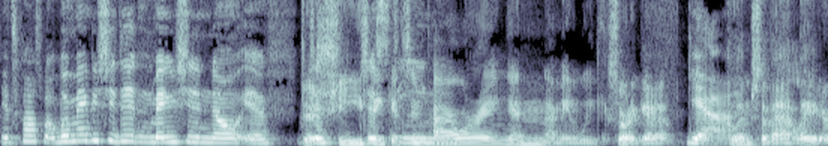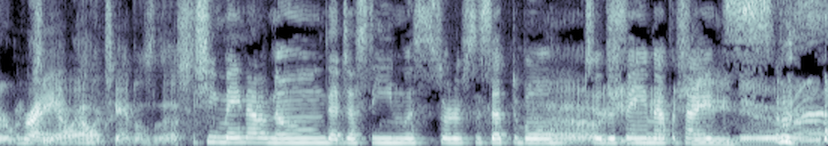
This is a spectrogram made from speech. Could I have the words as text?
It's possible, but maybe she didn't. Maybe she didn't know if. Does just, she think it's empowering? And I mean, we sort of get a Yeah. glimpse of that later when we see how Alex handles this. She may not have known that Justine was sort of susceptible Oh, to the she same knew- appetites.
